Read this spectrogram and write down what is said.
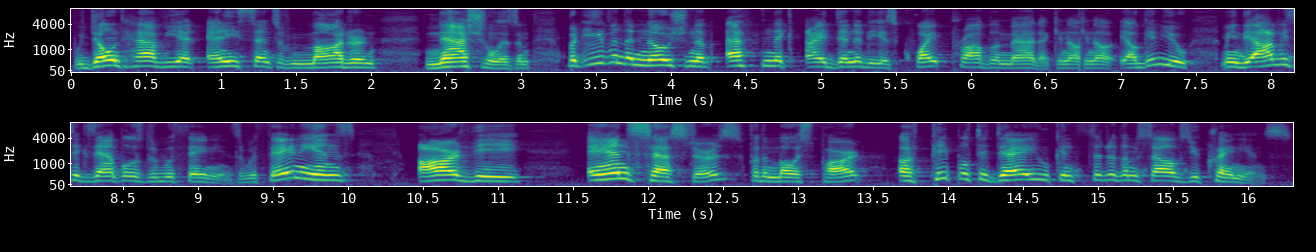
We don't have yet any sense of modern nationalism. But even the notion of ethnic identity is quite problematic. And I'll, you know, I'll give you, I mean, the obvious example is the Ruthenians. The Ruthenians are the ancestors, for the most part, of people today who consider themselves Ukrainians.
